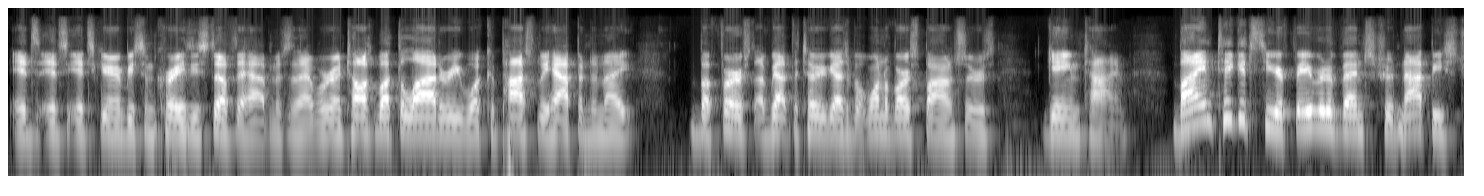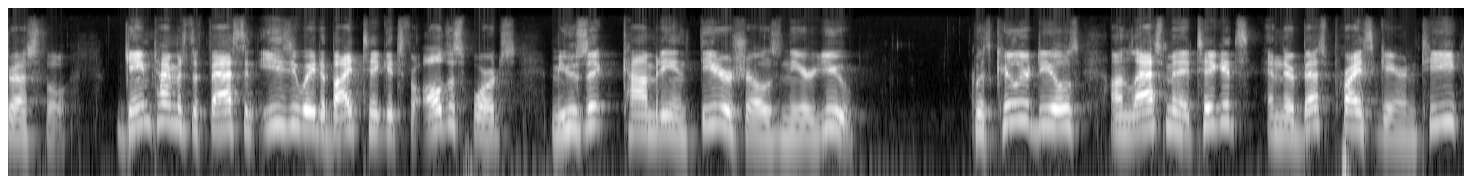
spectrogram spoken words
It's it's it's going to be some crazy stuff that happens tonight. We're going to talk about the lottery, what could possibly happen tonight. But first, I've got to tell you guys about one of our sponsors, Gametime. Buying tickets to your favorite events should not be stressful. Gametime is the fast and easy way to buy tickets for all the sports, music, comedy, and theater shows near you. With killer deals on last minute tickets and their best price guarantee,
